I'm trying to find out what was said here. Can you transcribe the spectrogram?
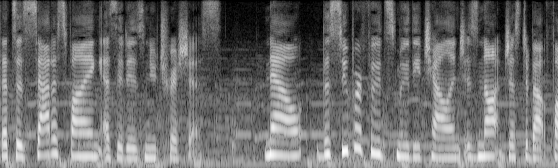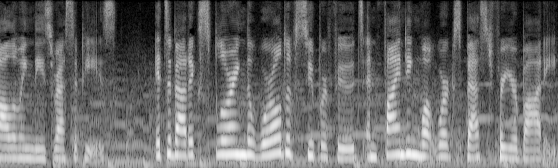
that's as satisfying as it is nutritious. Now, the Superfood Smoothie Challenge is not just about following these recipes. It's about exploring the world of superfoods and finding what works best for your body.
